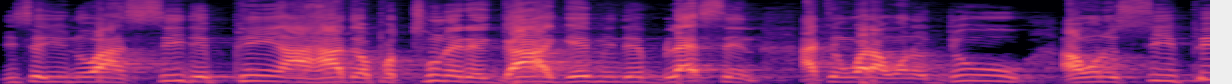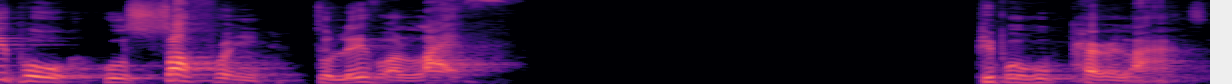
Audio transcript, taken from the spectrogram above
He said, You know, I see the pain. I had the opportunity. God gave me the blessing. I think what I want to do, I want to see people who suffering to live a life. People who paralyzed.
